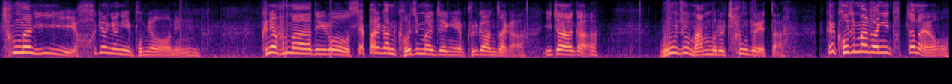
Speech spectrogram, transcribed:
정말 이 허경영이 보면은 그냥 한마디로 새빨간 거짓말쟁이에 불과한 자가 이 자가 우주 만물을 창조했다. 그 거짓말쟁이 답잖아요.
